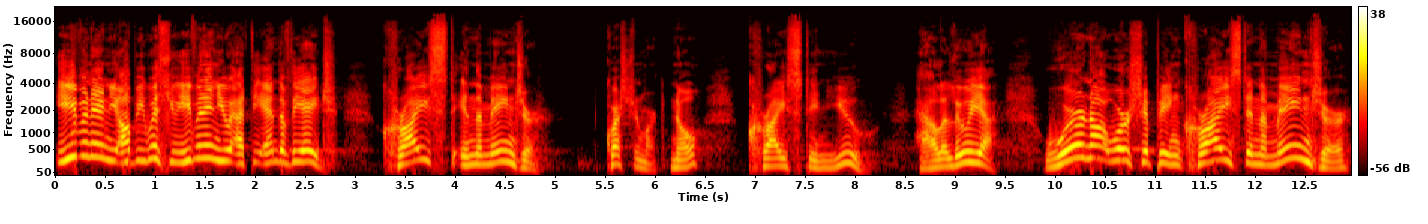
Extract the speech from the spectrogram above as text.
Even in you, I'll be with you, even in you at the end of the age. Christ in the manger. Question mark. No, Christ in you. Hallelujah. We're not worshiping Christ in the manger,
